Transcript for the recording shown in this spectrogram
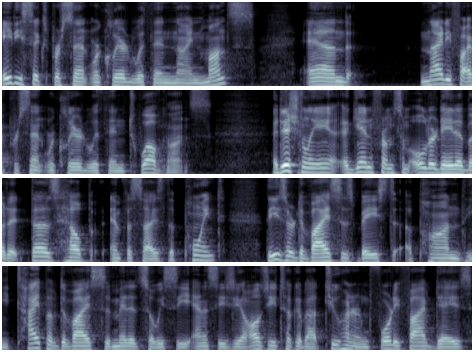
86% were cleared within nine months, and 95% were cleared within 12 months. Additionally, again from some older data, but it does help emphasize the point, these are devices based upon the type of device submitted. So we see anesthesiology took about 245 days.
